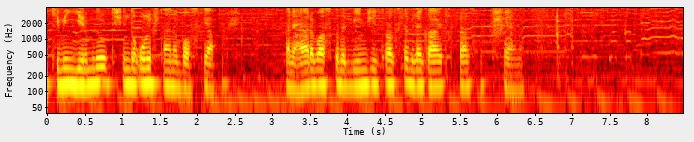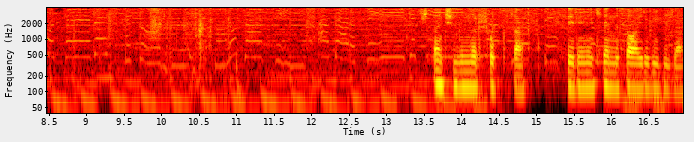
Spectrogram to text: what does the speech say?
2024 içinde 13 tane baskı yapmış. Hani her baskıda 1000 cilt atsa bile gayet güzel satmış yani. Cidden çizimleri çok güzel. Serinin kendisi ayrı bir güzel.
